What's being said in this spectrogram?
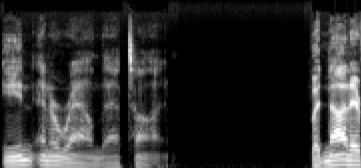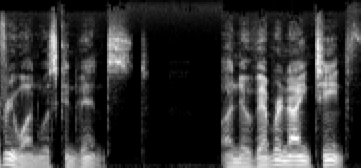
in and around that time. But not everyone was convinced. On November 19th,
